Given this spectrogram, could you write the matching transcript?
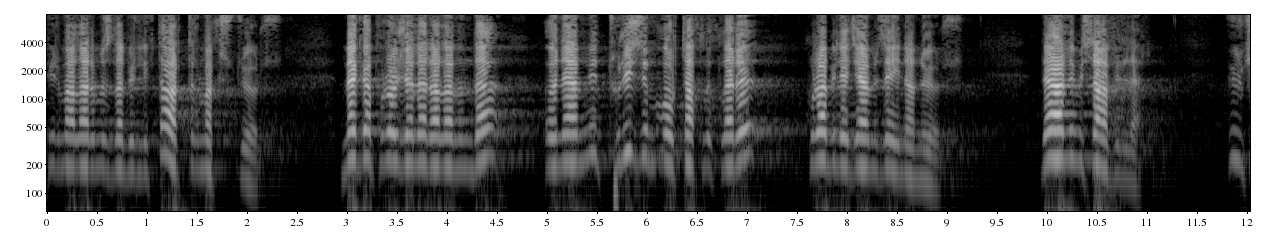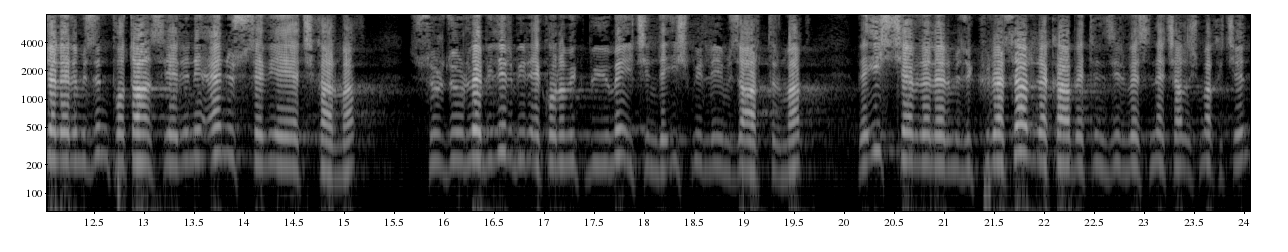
firmalarımızla birlikte arttırmak istiyoruz. Mega projeler alanında önemli turizm ortaklıkları kurabileceğimize inanıyoruz. Değerli misafirler, ülkelerimizin potansiyelini en üst seviyeye çıkarmak, sürdürülebilir bir ekonomik büyüme içinde işbirliğimizi arttırmak ve iş çevrelerimizi küresel rekabetin zirvesine çalışmak için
